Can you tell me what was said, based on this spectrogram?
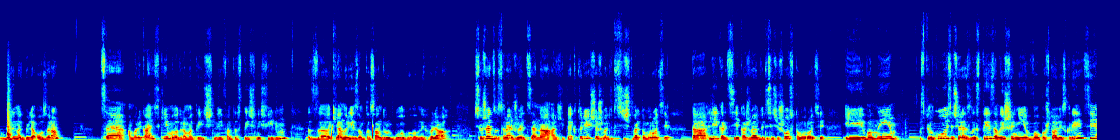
Будинок біля озера. Це американський мелодраматичний фантастичний фільм з Кіану Різом та Сандрою Буллок в головних ролях. Сюжет зосереджується на архітекторі, що живе в 2004 році, та лікарці, яка живе в 2006 році. І вони спілкуються через листи, залишені в поштовій скринці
